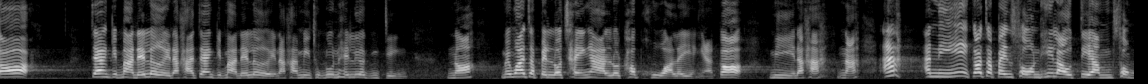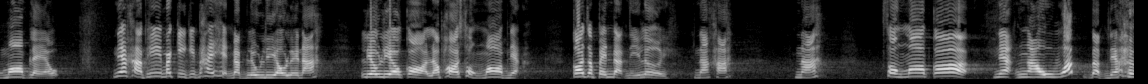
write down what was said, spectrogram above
ก็แจ้งกิฟมาได้เลยนะคะ แจ้งกิฟมาได้เลยนะคะ มีทุกรุ่นให้เลือกจริงๆเนาะไม่ว่าจะเป็นรถใช้งานรถครอบครัวอะไรอย่างเงี้ยก็มีนะคะนะอะอันนี้ก็จะเป็นโซนที่เราเตรียมส่งมอบแล้ว เนี่ยค่ะพี่เมื่อกี้กิฟให้เห็นแบบเรียวๆเลยนะ เรียวๆก่อนแล้วพอส่งมอบเนี่ยก็จะเป็นแบบนี้เลยนะคะนะ ส่งมอบก็เนี่ยเงาวับแบบเนี้ยเล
